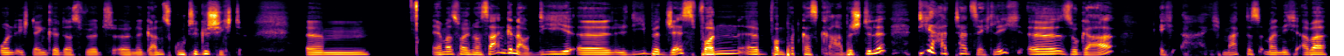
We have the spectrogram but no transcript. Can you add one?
Und ich denke, das wird äh, eine ganz gute Geschichte. Ähm, ja, was wollte ich noch sagen? Genau, die äh, liebe Jess von, äh, vom Podcast Grabestille, die hat tatsächlich äh, sogar, ich, ich mag das immer nicht, aber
